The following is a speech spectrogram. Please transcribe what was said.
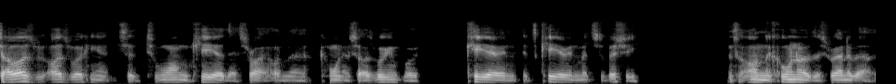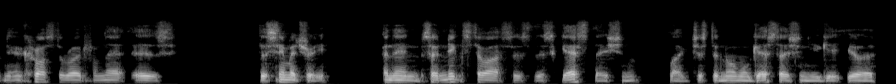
So I was I was working at to Toowong Kia. That's right on the corner. So I was working for Kia, and it's Kia and Mitsubishi. It's on the corner of this roundabout, and across the road from that is the cemetery, and then so next to us is this gas station, like just a normal gas station you get your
